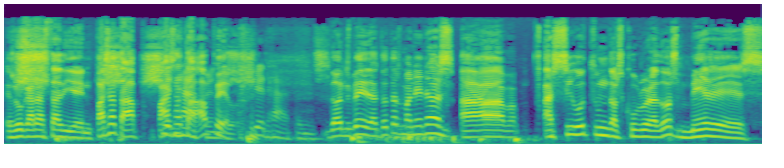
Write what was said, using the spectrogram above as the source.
és el que ara està dient. Passa't a, passa't a Apple. Shit happens. Doncs bé, de totes maneres, ha, ha sigut un dels col·laboradors més...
